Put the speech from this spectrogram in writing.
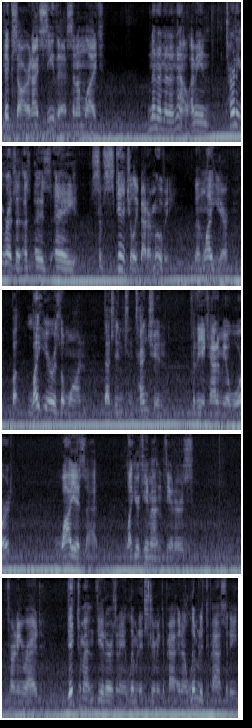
Pixar and I see this and I'm like, no, no, no, no, no. I mean, Turning Red is a substantially better movie than Lightyear, but Lightyear is the one that's in contention for the Academy Award. Why is that? Lightyear came out in theaters, Turning Red did come out in theaters in a limited streaming capacity, in a limited capacity.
